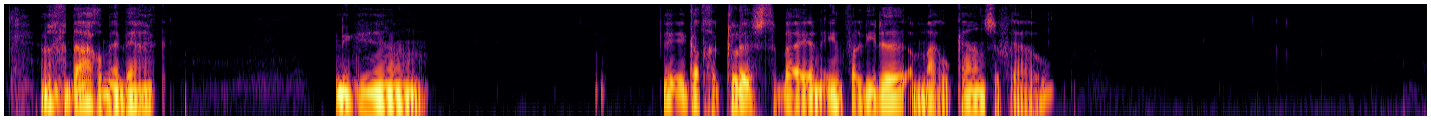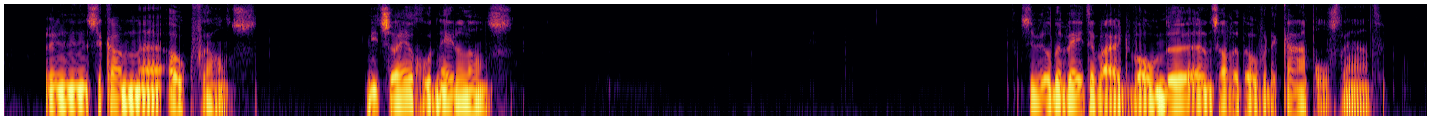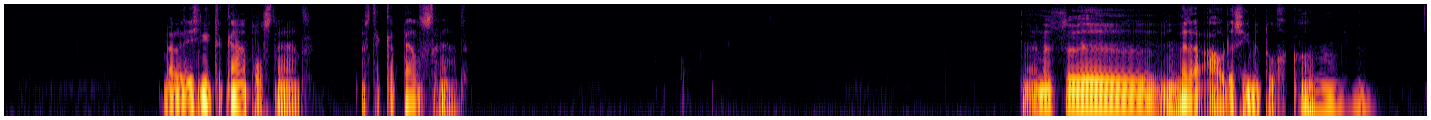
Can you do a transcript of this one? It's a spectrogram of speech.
Ik was vandaag op mijn werk. Ik, uh, ik had geklust bij een invalide Marokkaanse vrouw. En ze kan uh, ook Frans. Niet zo heel goed Nederlands. Ze wilde weten waar ik woonde en ze had het over de Kapelstraat. Maar dat is niet de Kapelstraat. Dat is de Kapelstraat. En dat uh, met haar ouders hier naartoe gekomen.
